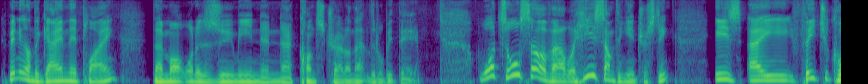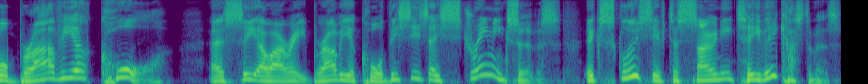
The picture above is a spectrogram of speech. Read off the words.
depending on the game they're playing, they might want to zoom in and uh, concentrate on that little bit there. What's also available, here's something interesting, is a feature called Bravia Core. As C O R E, Bravia Core. This is a streaming service exclusive to Sony TV customers.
